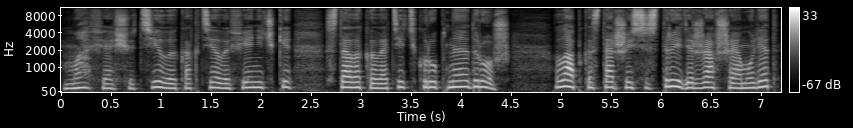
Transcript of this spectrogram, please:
Мафия ощутила, как тело Фенечки стало колотить крупная дрожь. Лапка старшей сестры, державшая амулет,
